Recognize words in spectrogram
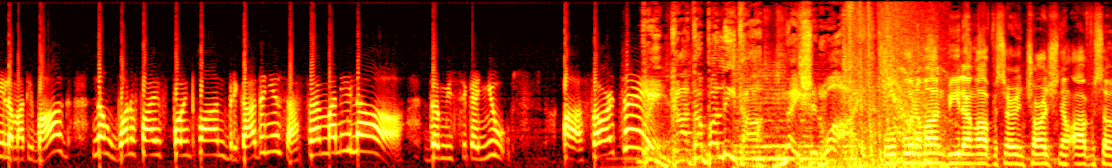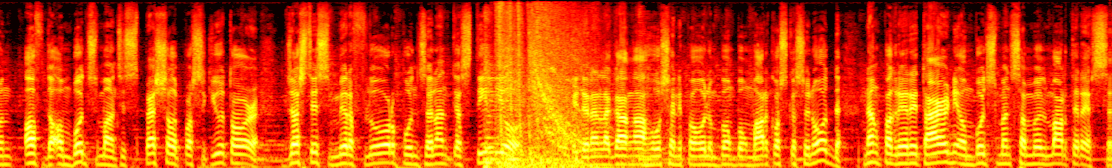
Sheila Matibag ng 105.1 Brigada News FM Manila, The Music News Authority. Brigada balita nationwide. Upo naman bilang officer in charge ng Office on- of the Ombudsman si Special Prosecutor Justice Miraflor Punsalan Castillo. Itinalaga nga ho siya ni Pangulong Bongbong Marcos kasunod ng pagre-retire ni Ombudsman Samuel Martires.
